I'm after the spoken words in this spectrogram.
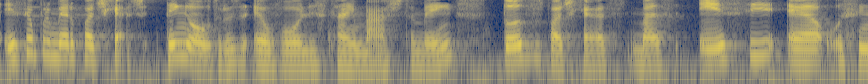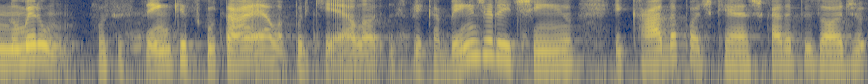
Esse é o primeiro podcast. Tem outros, eu vou listar embaixo também, todos os podcasts, mas esse é, assim, número um. Vocês têm que escutar ela, porque ela explica bem direitinho e cada podcast, cada episódio,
